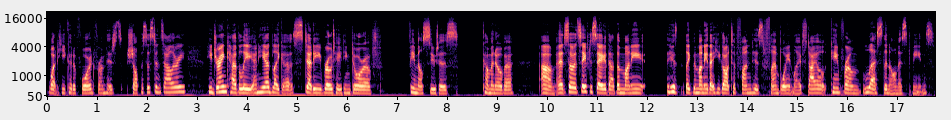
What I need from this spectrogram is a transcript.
what he could afford from his shop assistant salary. He drank heavily, and he had like a steady rotating door of female suitors coming over. Um, and so it's safe to say that the money, his like the money that he got to fund his flamboyant lifestyle, came from less than honest means.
